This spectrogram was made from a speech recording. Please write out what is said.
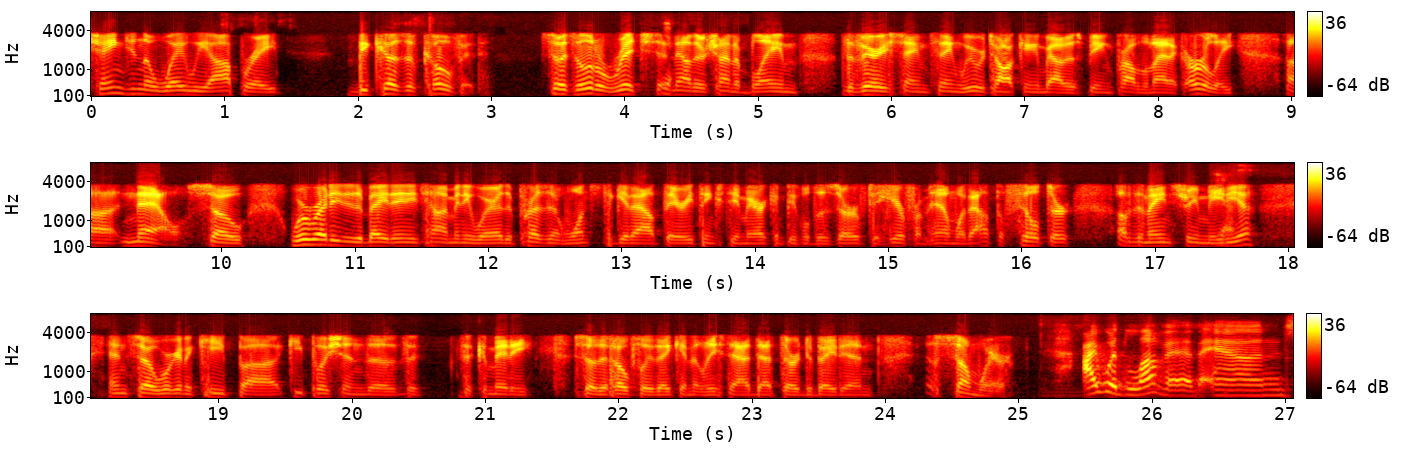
changing the way we operate because of COVID. So it's a little rich that now they're trying to blame the very same thing we were talking about as being problematic early uh, now. So we're ready to debate anytime, anywhere. The president wants to get out there. He thinks the American people deserve to hear from him without the filter of the mainstream media. And so we're going to keep uh, keep pushing the, the the committee so that hopefully they can at least add that third debate in somewhere. I would love it. And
